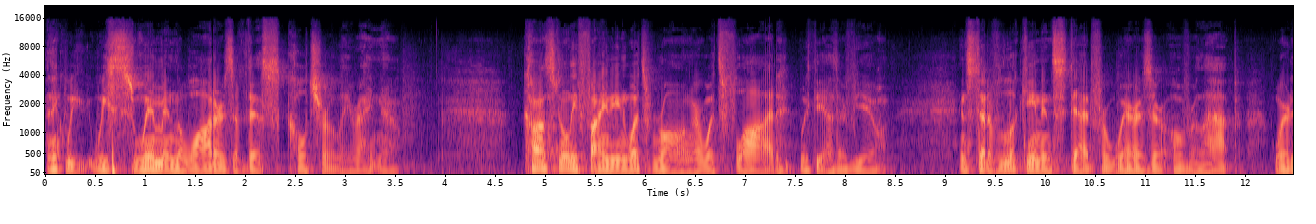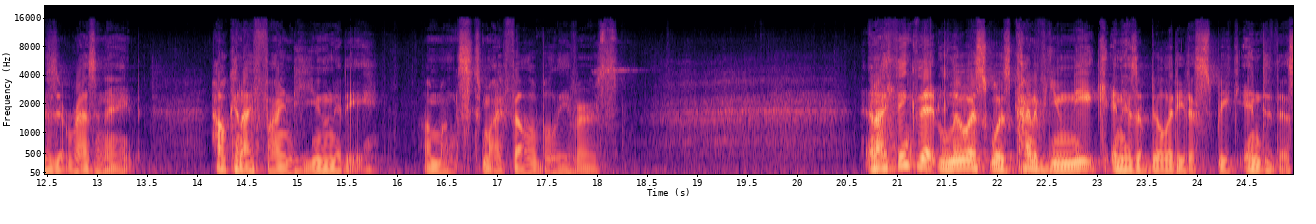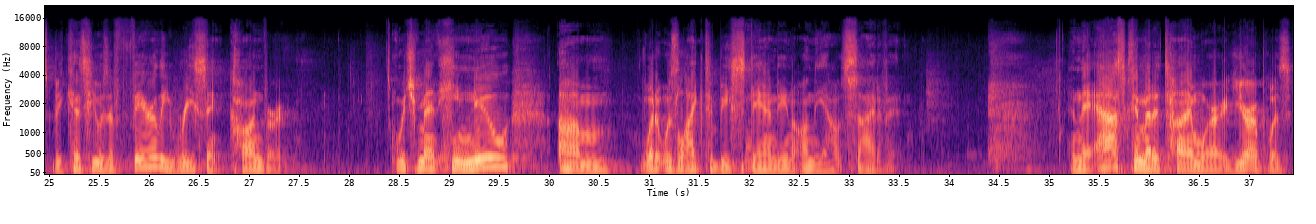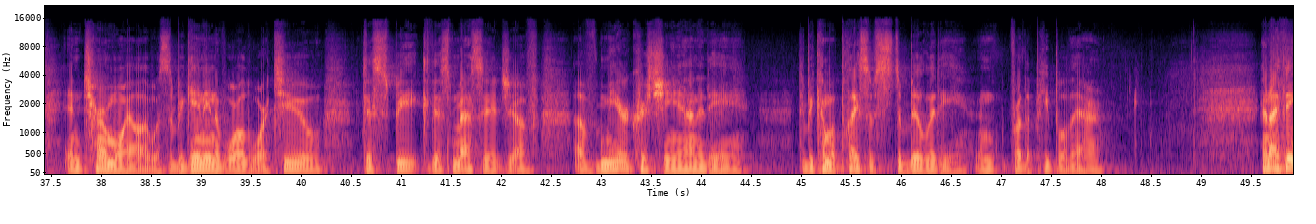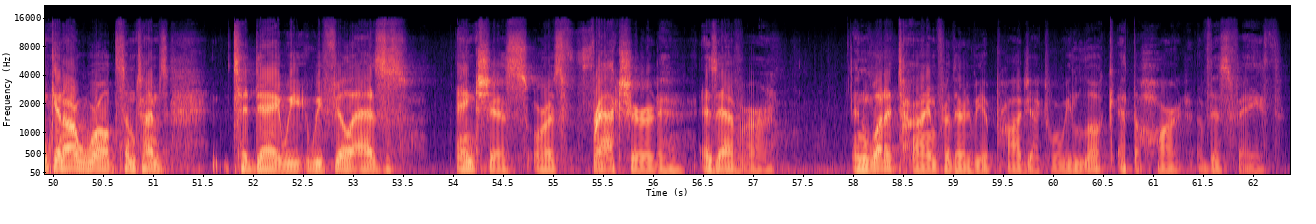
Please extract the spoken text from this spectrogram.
I think we, we swim in the waters of this culturally right now constantly finding what's wrong or what's flawed with the other view, instead of looking instead for where is there overlap, where does it resonate, how can I find unity amongst my fellow believers. And I think that Lewis was kind of unique in his ability to speak into this because he was a fairly recent convert, which meant he knew um, what it was like to be standing on the outside of it. And they asked him at a time where Europe was in turmoil, it was the beginning of World War II, to speak this message of, of mere Christianity, to become a place of stability and for the people there. And I think in our world, sometimes today, we, we feel as anxious or as fractured as ever. And what a time for there to be a project where we look at the heart of this faith,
